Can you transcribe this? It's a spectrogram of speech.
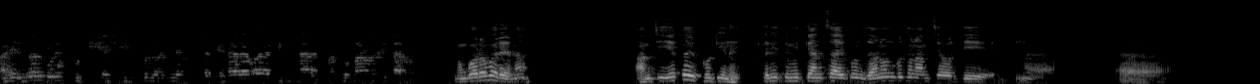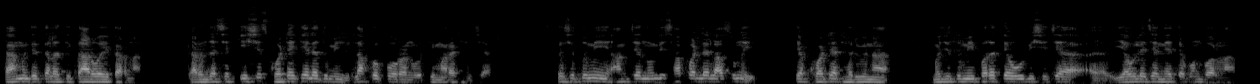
आणि जर कोणी खोटी अशी इश्यू झाली असेल तर देणाऱ्यावर आणि घेणाऱ्यावर दोघांवरही कारवाई मग बरोबर आहे ना? आमची एकही खोटी नाही तरी तुम्ही त्यांचं ऐकून जाणून बुजून आमच्यावरती काय म्हणते त्याला ती कारवाई करणार. कारण जशा केसेस खोट्या केल्या तुम्ही लाखो पोरांवरती मराठ्यांच्या तसे तुम्ही आमच्या नोंदी सापडलेल्या असूनही त्या खोट्या ठरविणार. म्हणजे तुम्ही परत त्या ओबीसीच्या येवल्याच्या नेत्याकडून बोलणार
